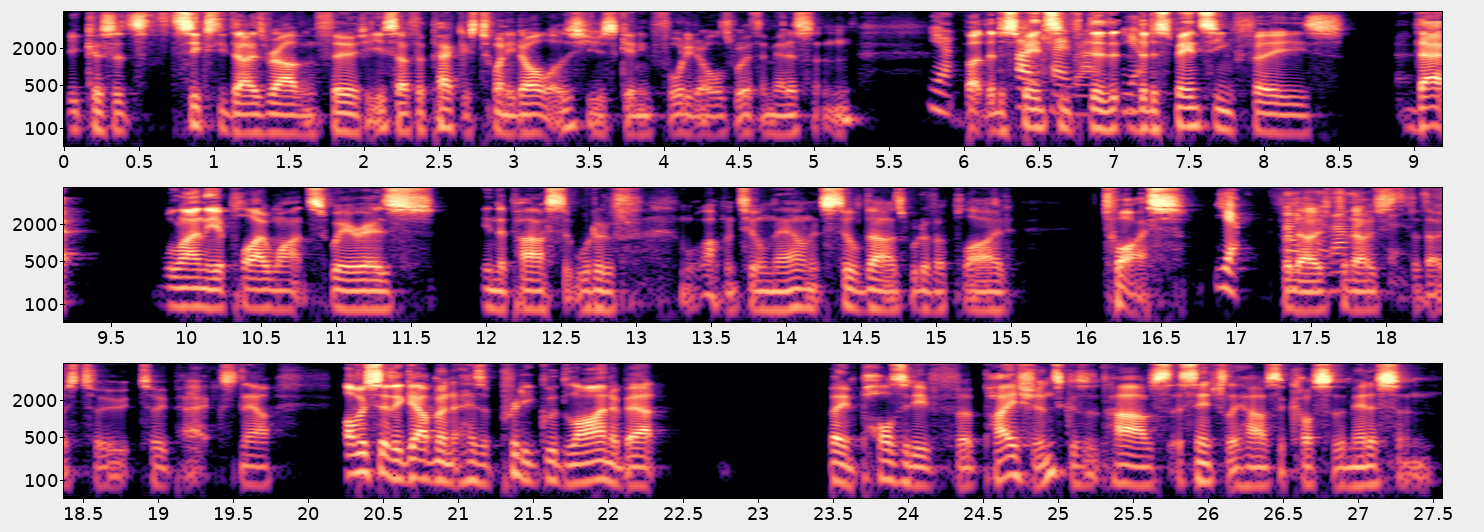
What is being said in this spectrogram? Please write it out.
because it's 60 days rather than 30. So if the pack is $20, you're just getting $40 worth of medicine. yeah. But the dispensing Okay, right, the, yeah. the dispensing fees that will only apply once whereas in the past it would have well up until now and it still does would have applied twice yeah. for Okay, those for those sense. for those two two packs. Now, obviously, the government has a pretty good line about being positive for patients because it halves essentially halves the cost of the medicine.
